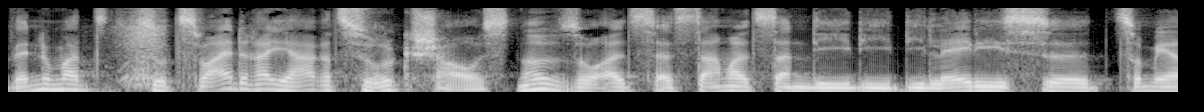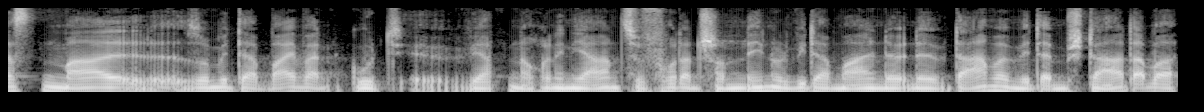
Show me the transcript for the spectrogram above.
wenn du mal so zwei, drei Jahre zurückschaust, ne, so als, als damals dann die, die, die Ladies äh, zum ersten Mal so mit dabei waren, gut, äh, wir hatten auch in den Jahren zuvor dann schon hin und wieder mal eine, eine Dame mit am Start, aber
